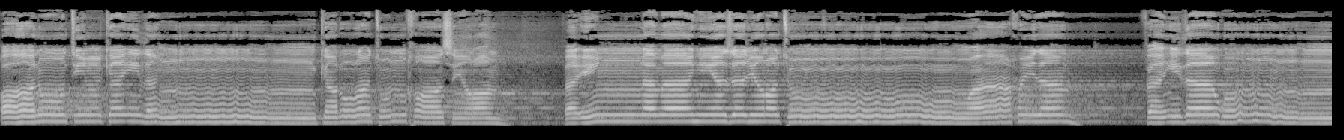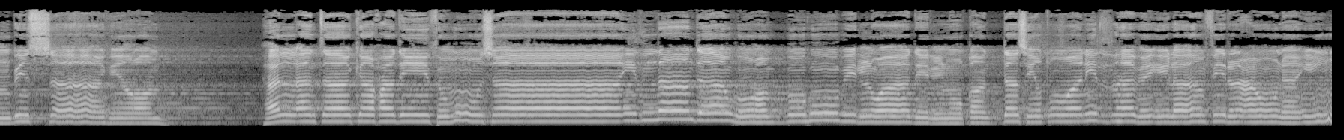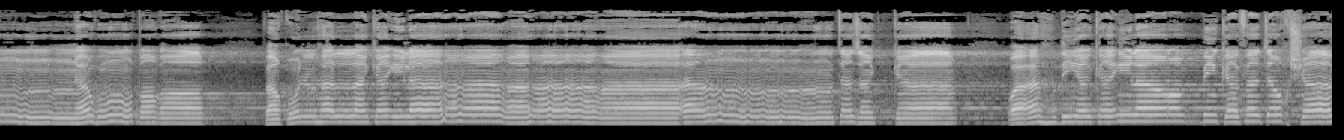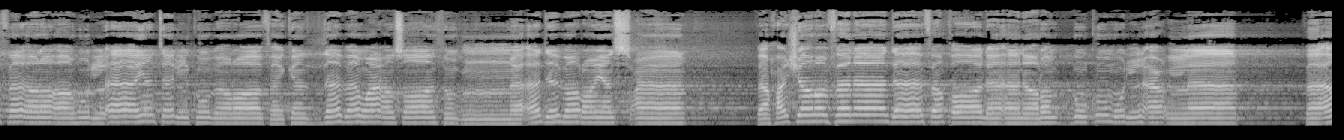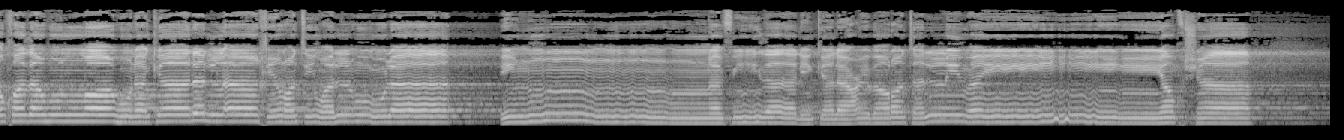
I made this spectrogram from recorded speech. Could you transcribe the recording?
قالوا تلك إذا كرة خاسرة فإنما هي زجرة واحدة فإذا هم بالساهرة. هل أتاك حديث موسى إذ ناداه ربه بالواد المقدس طوى اذهب إلى فرعون إنه طغى فقل هل لك إلى أن تزكى وأهديك إلى ربك فتخشى فأراه الآية الكبرى فكذب وعصى ثم أدبر يسعى فحشر فنادى فقال أنا ربكم الأعلى فأخذه الله نكال الآخرة والأولى إن في ذلك لعبرة لمن يخشى.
